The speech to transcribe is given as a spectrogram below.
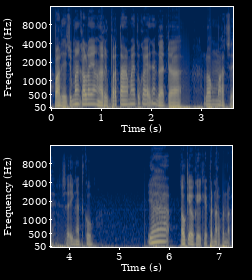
apa sih. Cuman kalau yang hari pertama itu kayaknya nggak ada long march sih seingatku. Ya oke oke oke benar benar.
